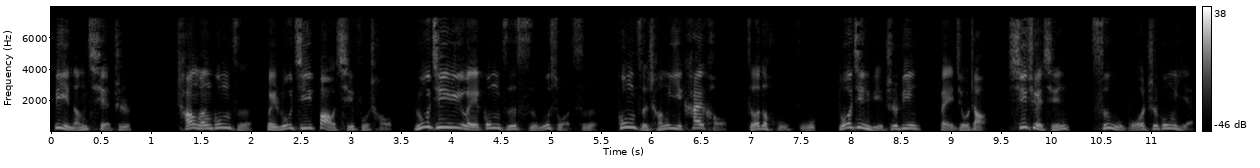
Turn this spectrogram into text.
必能窃之。常闻公子为如姬报其复仇。”如今欲为公子死无所辞，公子诚一开口，则得虎符，夺晋鄙之兵，北救赵，西却秦，此武伯之功也。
